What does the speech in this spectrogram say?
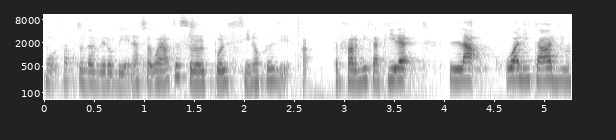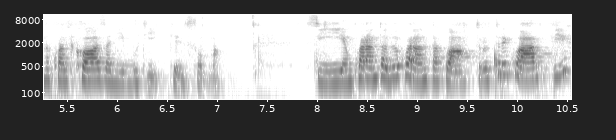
oh, fatto davvero bene, cioè guardate solo il polsino così, cioè, per farvi capire la qualità di un qualcosa di boutique, insomma. Sì, è un 42-44, tre quarti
